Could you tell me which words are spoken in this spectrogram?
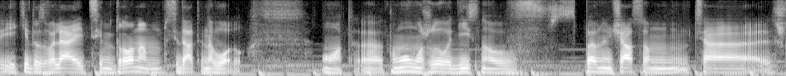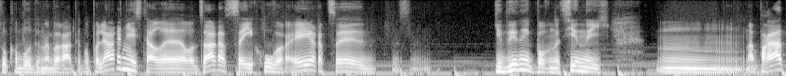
які дозволяють цим дронам сідати на воду. От е, тому, можливо, дійсно з певним часом ця штука буде набирати популярність, але от зараз цей Hoover Air це єдиний повноцінний апарат,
